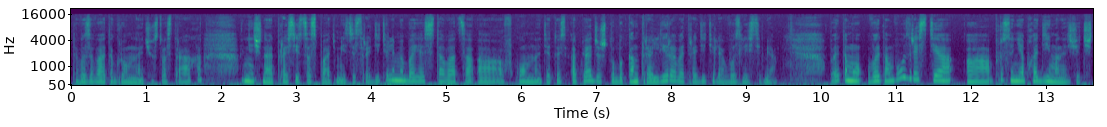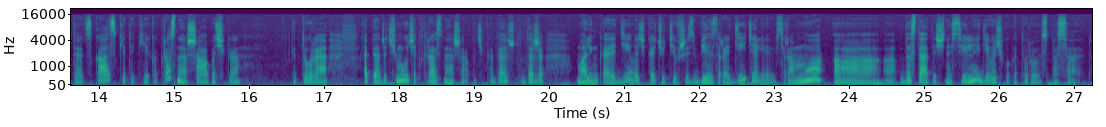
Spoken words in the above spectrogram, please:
Это вызывает огромное чувство страха. Они начинают проситься спать вместе с родителями, боясь оставаться а, в комнате. То есть, опять же, чтобы контролировать родителя возле себя. Поэтому в этом возрасте а, просто необходимо начать читать сказки, такие как «Красная шапочка», которая, опять же, чему учит красная шапочка, да, что даже маленькая девочка, очутившись без родителей, все равно а, а, достаточно сильная девочку, которую спасают.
